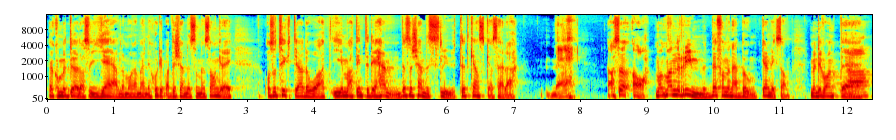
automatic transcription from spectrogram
Jag kommer döda så jävla många människor. Typ. Att det kändes som en sån grej. Och så tyckte jag då att i och med att inte det hände så kändes slutet ganska så här. Nej. Alltså, ja, man, man rymde från den här bunkern liksom. Men det var inte, Ja.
